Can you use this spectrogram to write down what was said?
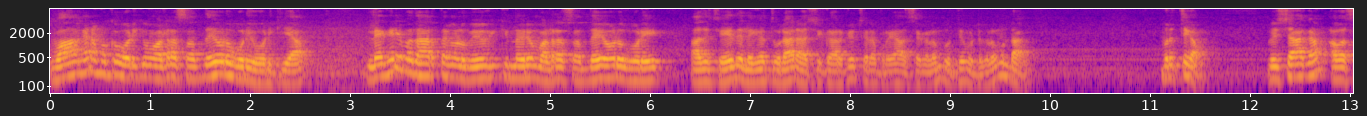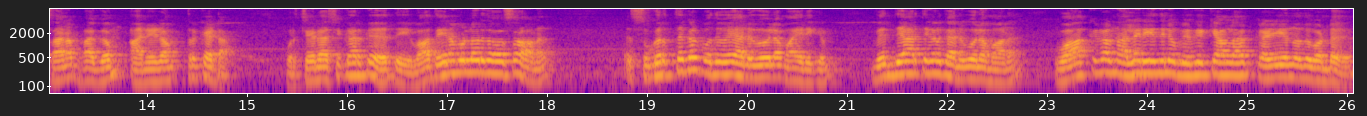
വാഹനമൊക്കെ ഓടിക്കുമ്പോൾ വളരെ ശ്രദ്ധയോടുകൂടി ഓടിക്കുക. ലഹരി പദാർത്ഥങ്ങൾ ഉപയോഗിക്കുന്നവരും വളരെ ശ്രദ്ധയോടുകൂടി അത് ചെയ്തില്ലെങ്കിൽ തുലാരാശിക്കാർക്ക് ചില പ്രയാസങ്ങളും ബുദ്ധിമുട്ടുകളും ഉണ്ടാകും. വൃശ്ചികം. വിശാഖം അവസാന ഭാഗം അനിഴം തൃക്കേട്ട. വൃശ്ചിക രാശിക്കാർക്ക് ദൈവാധീനമുള്ള ഒരു ദിവസമാണ്. സുഹൃത്തുക്കൾ പൊതുവെ അനുകൂലമായിരിക്കും. വിദ്യാർത്ഥികൾക്ക് അനുകൂലമാണ്. വാക്കുകൾ നല്ല രീതിയിൽ ഉപയോഗിക്കാനുള്ള കഴിയുന്നത് കൊണ്ട്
